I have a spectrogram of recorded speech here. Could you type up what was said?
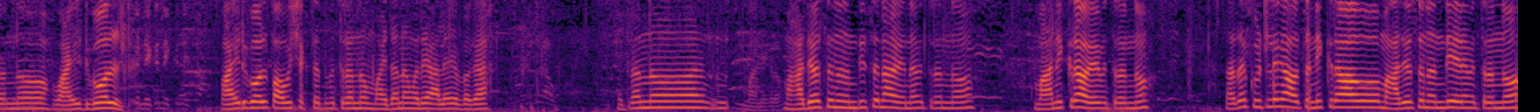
मित्रांनो व्हाईट गोल्ड व्हाईट गोल्ड पाहू शकतात मित्रांनो मैदानामध्ये आले बघा. मित्रांनो महादेवाचं नंदीचं नाव आहे ना मित्रांनो? माणिकराव आहे मित्रांनो. दादा कुठले गावचं? माणिकराव महादेवचं नंदी आहे ना मित्रांनो?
